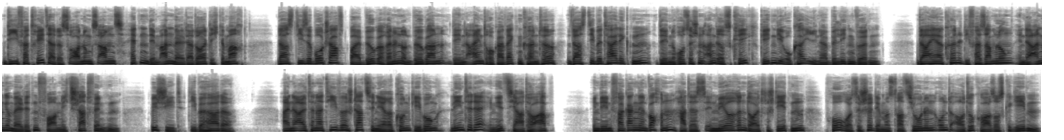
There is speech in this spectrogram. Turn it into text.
Die Vertreter des Ordnungsamts hätten dem Anmelder deutlich gemacht, dass diese Botschaft bei Bürgerinnen und Bürgern den Eindruck erwecken könnte, dass die Beteiligten den russischen Angriffskrieg gegen die Ukraine billigen würden. Daher könne die Versammlung in der angemeldeten Form nicht stattfinden, beschied die Behörde. Eine alternative stationäre Kundgebung lehnte der Initiator ab. In den vergangenen Wochen hat es in mehreren deutschen Städten prorussische Demonstrationen und Autokorsos gegeben.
